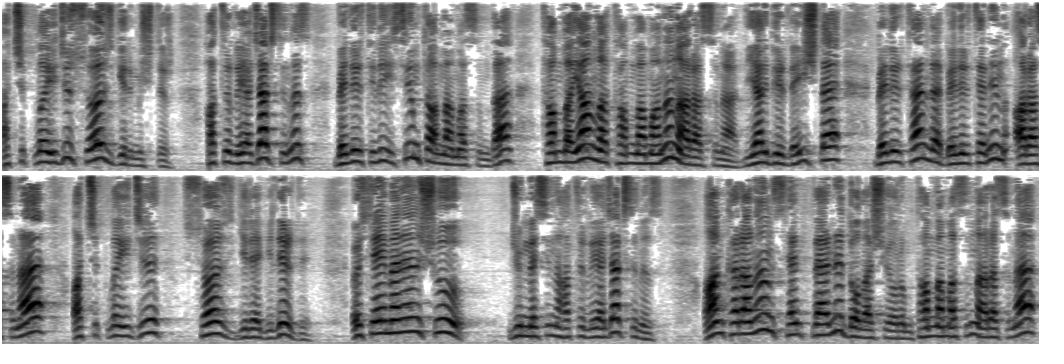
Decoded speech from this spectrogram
açıklayıcı söz girmiştir. Hatırlayacaksınız belirtili isim tamlamasında tamlayanla tamlamanın arasına diğer bir deyişle belirtenle belirtenin arasına açıklayıcı söz girebilirdi. ÖSYM'nin şu cümlesini hatırlayacaksınız. Ankara'nın semtlerini dolaşıyorum tamlamasının arasına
